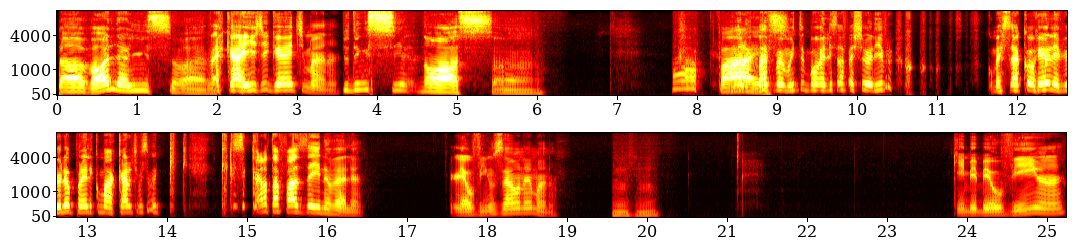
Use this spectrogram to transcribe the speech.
Tava, olha isso, mano. Vai cair gigante, mano. Tudo em cima. Nossa, mano. Mano, Rapaz. mas foi muito bom. Ele só fechou o livro. Começou a correr, o Levi olhou pra ele com uma cara, tipo assim, o que, que, que esse cara tá fazendo, velho? É o vinhozão, né, mano? Uhum. Quem bebeu o vinho, né?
